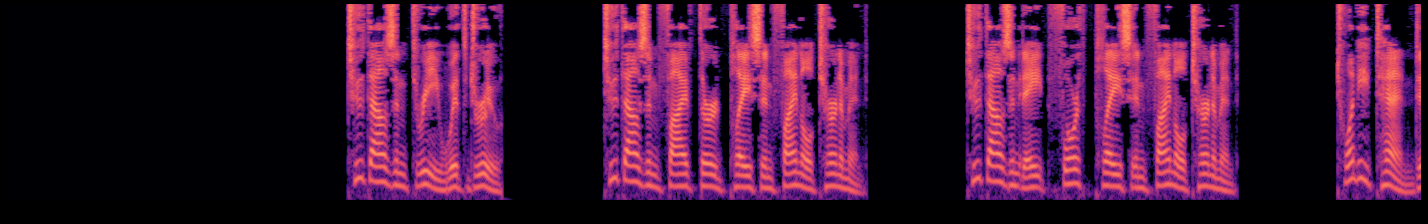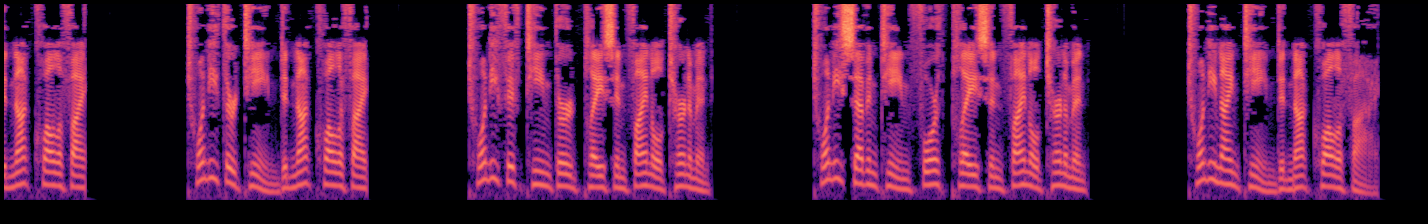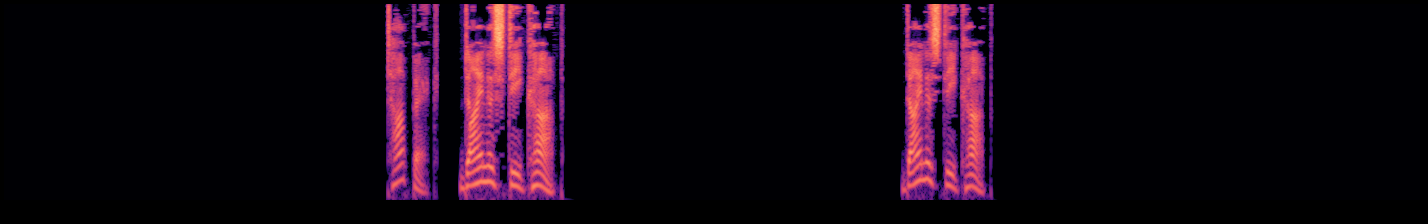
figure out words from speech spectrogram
2003 withdrew 2005 third place in final tournament 2008 fourth place in final tournament 2010 did not qualify 2013 did not qualify 2015 third place in final tournament 2017 fourth place in final tournament 2019 did not qualify Dynasty Cup Dynasty Cup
